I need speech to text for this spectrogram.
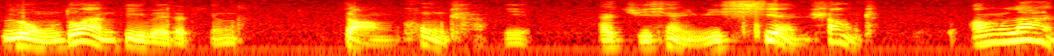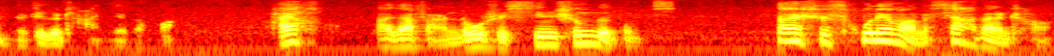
垄断地位的平台掌控产业，还局限于线上产业 （online） 的这个产业的话，还好，大家反正都是新生的东西。但是互联网的下半场，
